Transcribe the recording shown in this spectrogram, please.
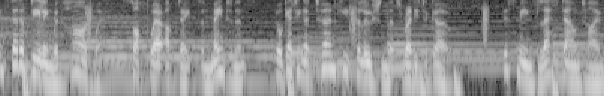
Instead of dealing with hardware, software updates and maintenance, you're getting a turnkey solution that's ready to go. This means less downtime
